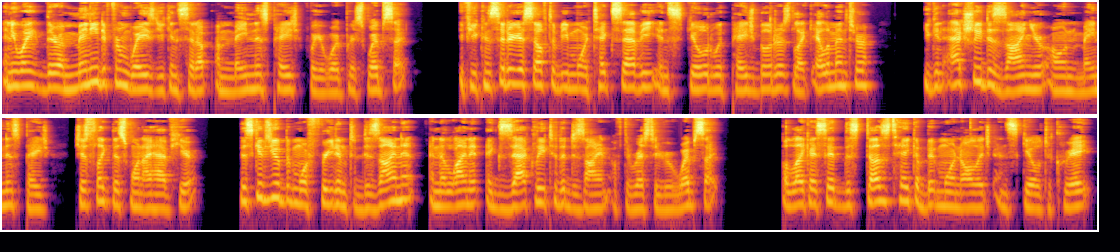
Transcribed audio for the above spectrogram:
Anyway, there are many different ways you can set up a maintenance page for your WordPress website. If you consider yourself to be more tech savvy and skilled with page builders like Elementor, you can actually design your own maintenance page just like this one I have here. This gives you a bit more freedom to design it and align it exactly to the design of the rest of your website. But like I said, this does take a bit more knowledge and skill to create.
